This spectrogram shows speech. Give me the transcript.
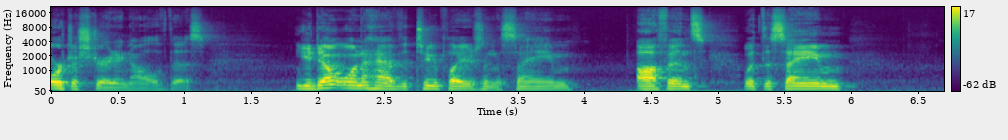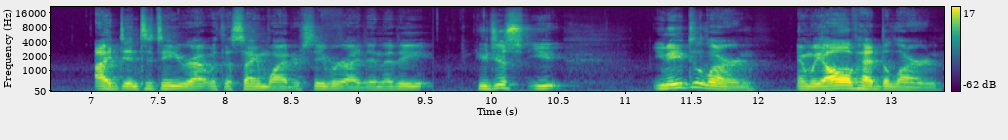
orchestrating all of this. You don't want to have the two players in the same offense with the same identity, right? With the same wide receiver identity. You just you you need to learn, and we all have had to learn.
